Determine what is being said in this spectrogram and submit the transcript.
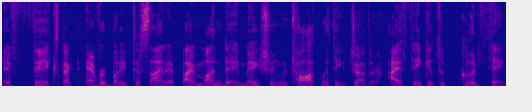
If they expect everybody to sign it by Monday, make sure you talk with each other. I think it's a good thing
